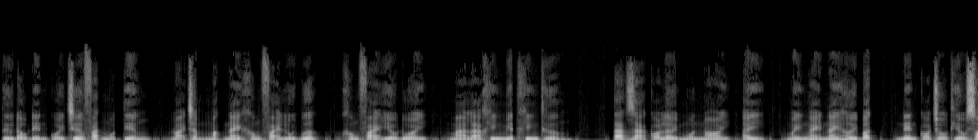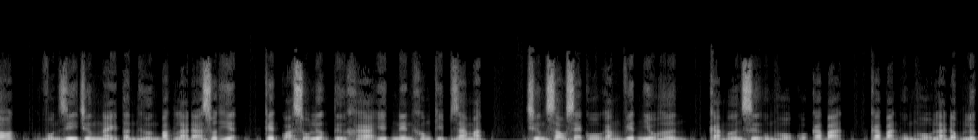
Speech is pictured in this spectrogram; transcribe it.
từ đầu đến cuối chưa phát một tiếng, loại trầm mặc này không phải lùi bước, không phải yếu đuối, mà là khinh miệt khinh thường. Tác giả có lời muốn nói, Ây, mấy ngày nay hơi bật, nên có chỗ thiếu sót, vốn dĩ chương này tần hướng Bắc là đã xuất hiện, kết quả số lượng từ khá ít nên không kịp ra mặt. Chương sau sẽ cố gắng viết nhiều hơn, cảm ơn sự ủng hộ của các bạn, các bạn ủng hộ là động lực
